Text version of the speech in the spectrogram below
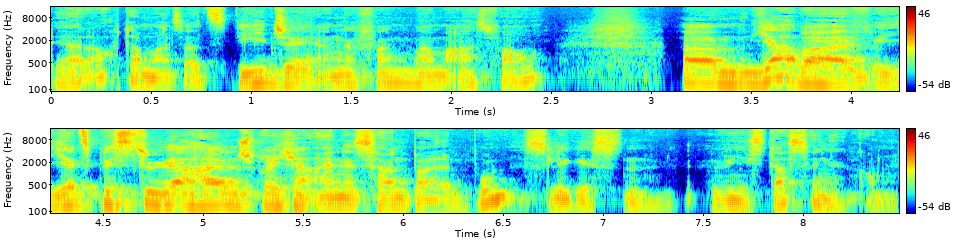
Der hat auch damals als DJ angefangen beim ASV. Ähm, ja, aber jetzt bist du ja Hallensprecher eines Handball-Bundesligisten. Wie ist das denn gekommen?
